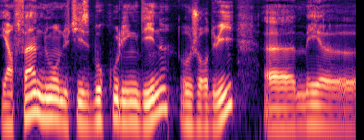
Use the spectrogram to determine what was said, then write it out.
Et enfin, nous, on utilise beaucoup LinkedIn aujourd'hui, euh, mais euh,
